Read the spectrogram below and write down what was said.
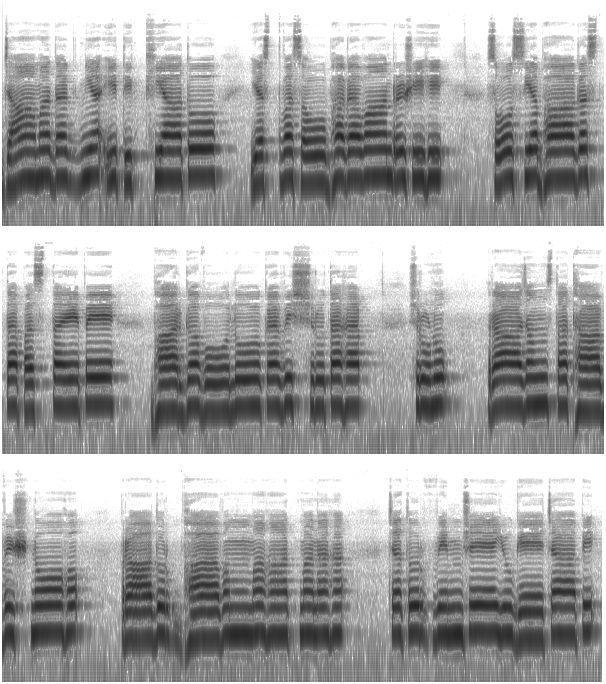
जामदग्न्य इति ख्यातो यस्त्वसौ भगवान् ऋषिः। सोऽस्य भागस्तपस्तैपे भार्गवो लोकविश्रुतः। शृणु राजंस्तथा विष्णोः प्रादुर्भावं महात्मनः। चतुर्विंशे युगे चापि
